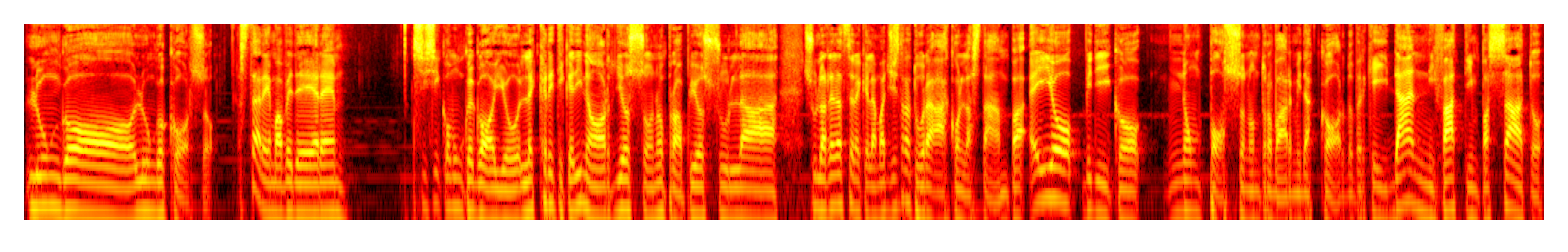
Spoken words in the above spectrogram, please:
lungo, lungo corso? Staremo a vedere. Sì, sì, comunque Goyo, le critiche di Nordio sono proprio sulla, sulla relazione che la magistratura ha con la stampa e io vi dico, non posso non trovarmi d'accordo perché i danni fatti in passato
